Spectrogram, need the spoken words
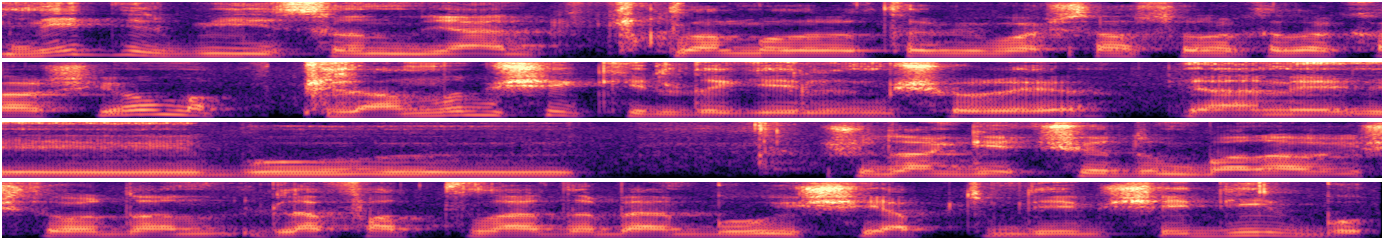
Nedir bir insanın yani tutuklanmalara tabii baştan sona kadar karşıyım ama planlı bir şekilde gelinmiş oraya. Yani e, bu e, şuradan geçiyordum bana işte oradan laf attılar da ben bu işi yaptım diye bir şey değil bu.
